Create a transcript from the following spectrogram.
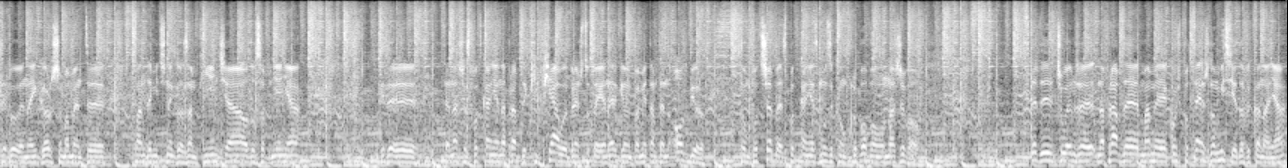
gdy były najgorsze momenty pandemicznego zamknięcia, odosobnienia, gdy te nasze spotkania naprawdę kipiały wręcz tutaj energią i pamiętam ten odbiór, tą potrzebę spotkania z muzyką klubową na żywo. Wtedy czułem, że naprawdę mamy jakąś potężną misję do wykonania.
